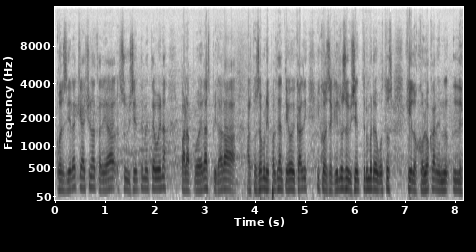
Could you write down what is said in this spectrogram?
¿considera que ha hecho una tarea suficientemente buena para poder aspirar al Consejo Municipal de Santiago de Cali y conseguir lo suficiente número de votos que lo colocan, en, le,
